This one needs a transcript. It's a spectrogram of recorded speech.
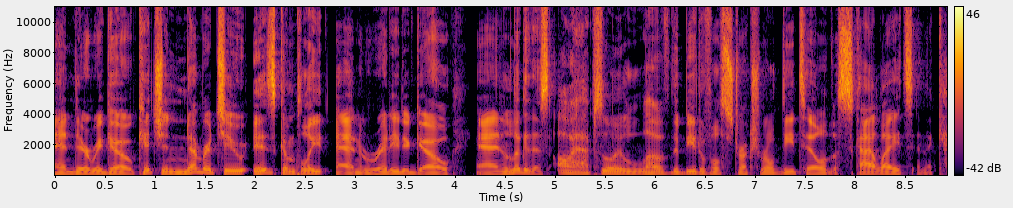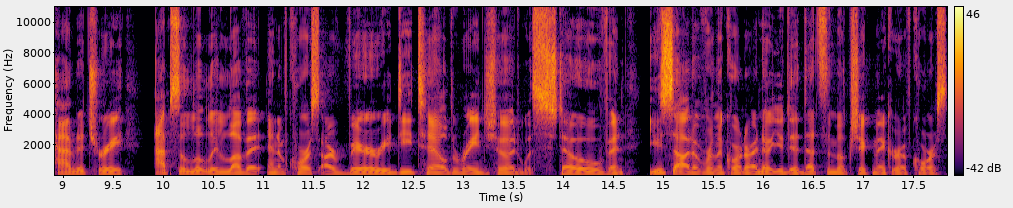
And there we go. Kitchen number two is complete and ready to go. And look at this. Oh, I absolutely love the beautiful structural detail of the skylights and the cabinetry Absolutely love it. And of course, our very detailed range hood with stove. And you saw it over in the corner. I know you did. That's the milkshake maker, of course.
